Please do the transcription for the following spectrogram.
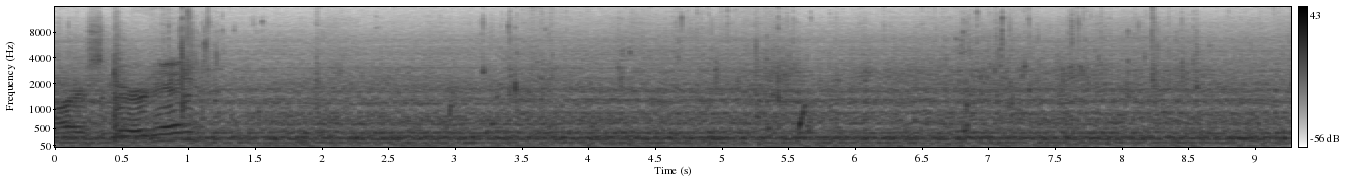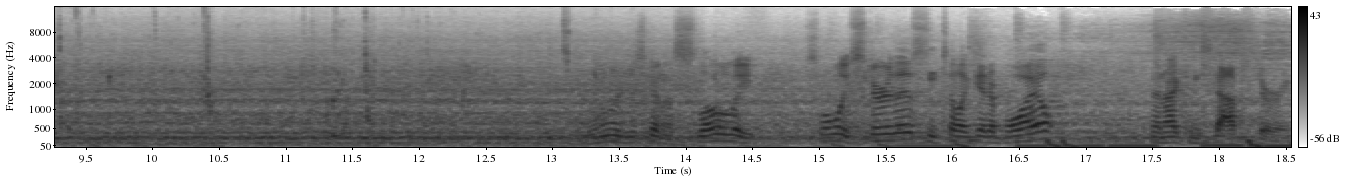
Water stirred in. And we're just gonna slowly, slowly stir this until I get a boil. Then I can stop stirring.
